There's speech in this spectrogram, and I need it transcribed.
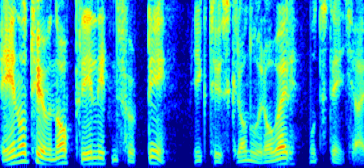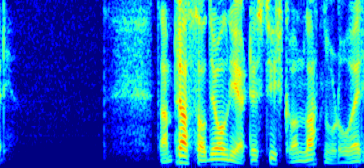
21.4.1940 gikk tyskerne nordover mot Steinkjer. De pressa de allierte styrkene lett nordover.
